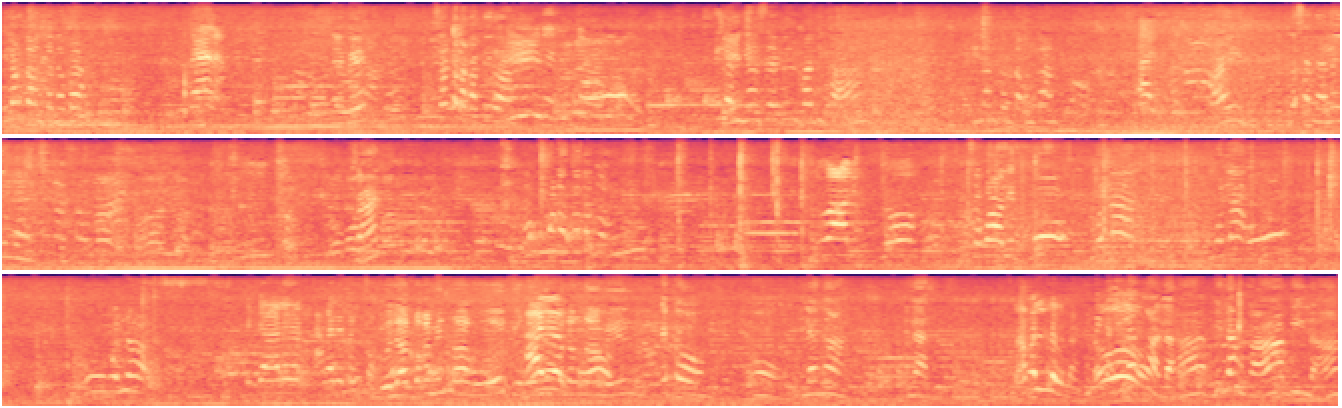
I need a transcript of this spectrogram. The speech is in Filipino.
Ilang taon ka na ba? Sebe? Saan ka nakatira? Ilan yan? Seven pa, di ba? Wallet ko. Wala. Wala, oh. Oh, wala. Wala pa kami sahod. Yung ano pa lang namin. Ito. Oh, ilan na? Ilan? Ako lang lang. Ilan nga lahat? Bilang ka, bilang.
